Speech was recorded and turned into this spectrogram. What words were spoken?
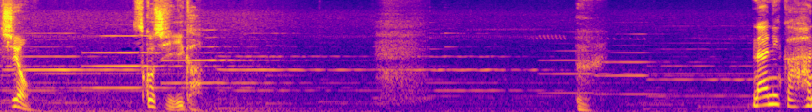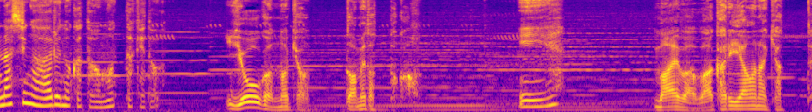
シオン少しいいか？何か話があるのかと思ったけど。用がなきゃダメだったか。いいえ。前は分かり合わなきゃって。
